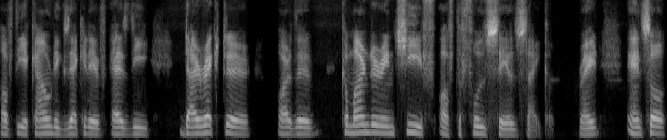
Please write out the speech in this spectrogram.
of the account executive as the director or the commander in chief of the full sales cycle, right? And so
